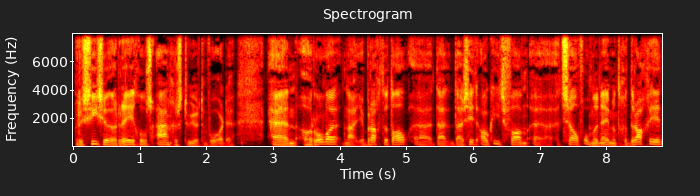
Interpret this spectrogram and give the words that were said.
precieze regels aangestuurd te worden. En rollen, nou je bracht het al, uh, daar, daar zit ook iets van het zelfondernemend gedrag in.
